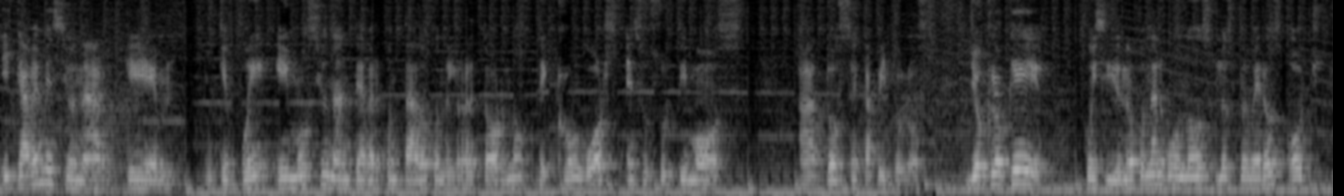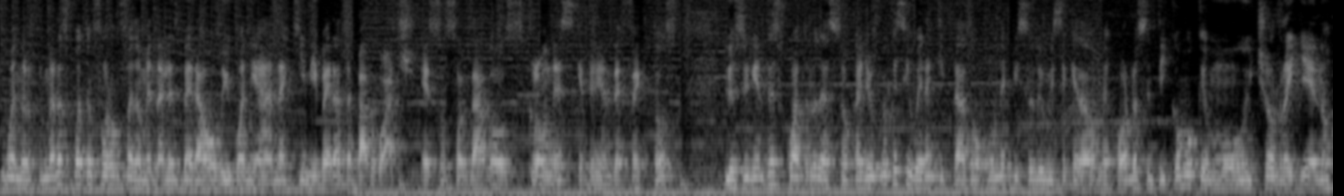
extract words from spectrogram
Y cabe mencionar que, que fue emocionante haber contado con el retorno de Clone Wars en sus últimos 12 ah, capítulos. Yo creo que coincidiendo con algunos, los primeros ocho, bueno, los primeros cuatro fueron fenomenales ver a Obi-Wan y a Anakin y ver a The Bad Watch, esos soldados clones que tenían defectos. Los siguientes cuatro de Ahsoka, yo creo que si hubieran quitado un episodio hubiese quedado mejor. Lo sentí como que mucho relleno,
